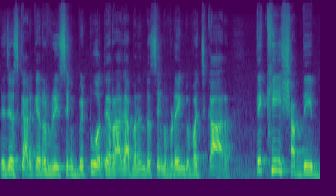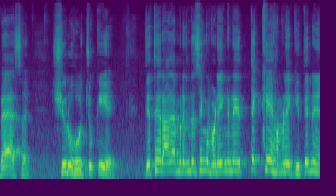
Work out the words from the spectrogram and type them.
ਤੇ ਜਿਸ ਕਰਕੇ ਰਵਨੀਤ ਸਿੰਘ ਬਿੱਟੂ ਅਤੇ ਰਾਜਾ ਮਰਿੰਦਰ ਸਿੰਘ ਵੜਿੰਗ ਵਿਚਕਾਰ ਤਿੱਖੀ ਸ਼ਬਦੀ ਬਹਿਸ ਸ਼ੁਰੂ ਹੋ ਚੁੱਕੀ ਹੈ। ਜਿੱਥੇ ਰਾਜਾ ਅਮਰਿੰਦਰ ਸਿੰਘ ਵੜਿੰਗ ਨੇ ਤਿੱਖੇ ਹਮਲੇ ਕੀਤੇ ਨੇ,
